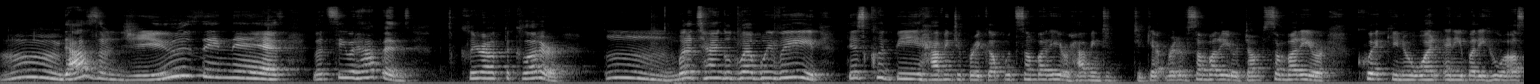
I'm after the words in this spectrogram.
Mmm, that's some juiciness. Let's see what happens. Clear out the clutter. Mmm, what a tangled web we weave. This could be having to break up with somebody or having to, to get rid of somebody or dump somebody or quick, you know what, anybody who else,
